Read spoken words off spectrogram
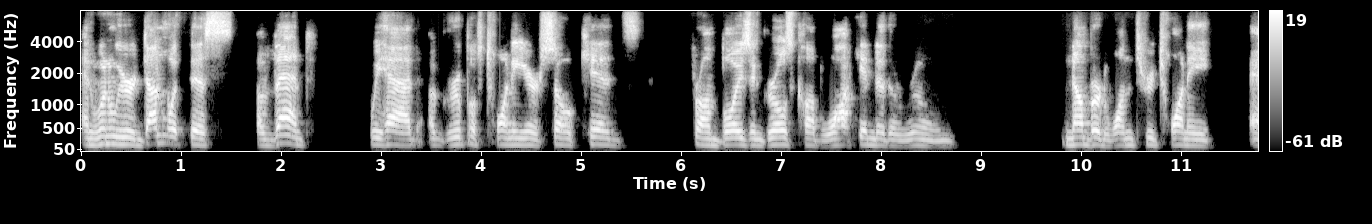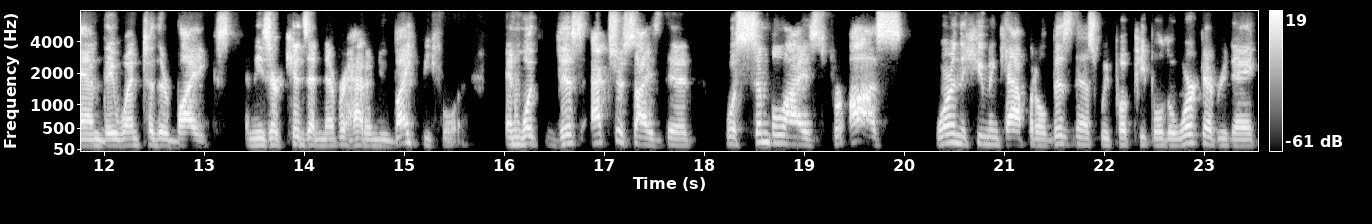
And when we were done with this event, we had a group of 20 or so kids from Boys and Girls Club walk into the room, numbered one through 20, and they went to their bikes. And these are kids that never had a new bike before. And what this exercise did was symbolized for us. We're in the human capital business. We put people to work every day.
